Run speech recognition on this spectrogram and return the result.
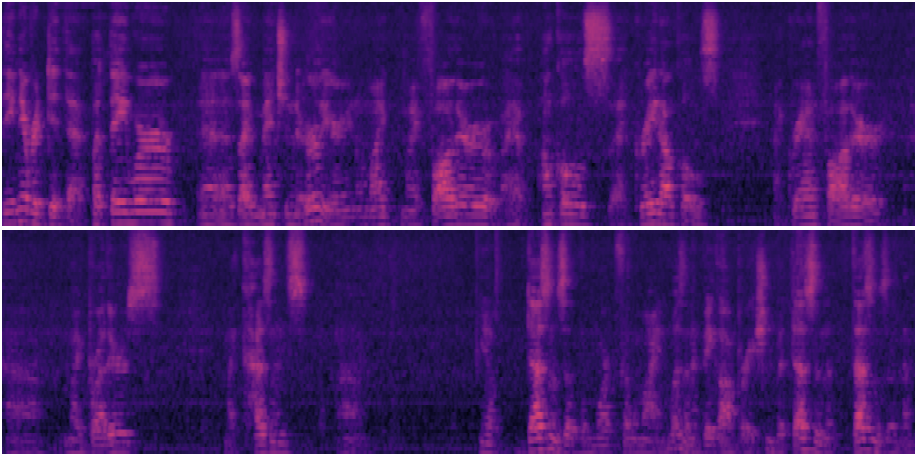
They never did that, but they were, uh, as I mentioned earlier, you know, my, my father, I have uncles, I have great uncles, my grandfather, uh, my brothers, my cousins, um, you know, dozens of them worked for the mine. It wasn't a big operation, but dozens, dozens of them.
